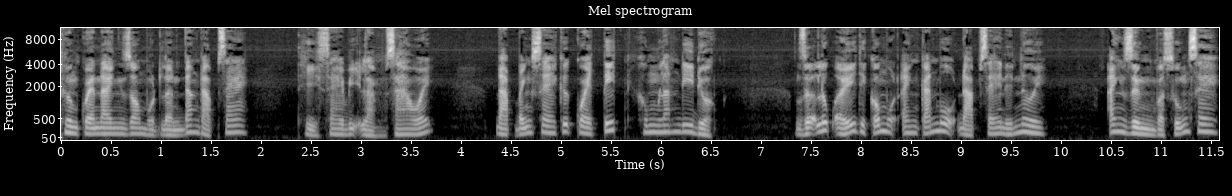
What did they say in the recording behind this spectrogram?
Thương quen anh do một lần đang đạp xe, thì xe bị làm sao ấy. Đạp bánh xe cứ quay tít, không lăn đi được. Giữa lúc ấy thì có một anh cán bộ đạp xe đến nơi. Anh dừng và xuống xe,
